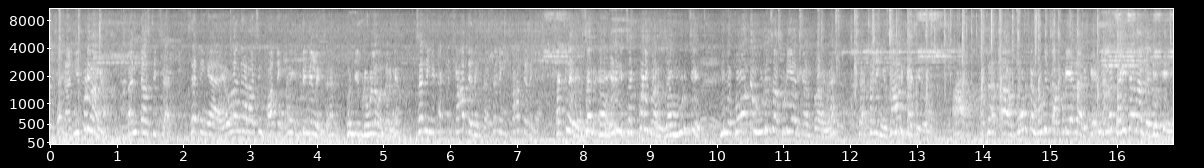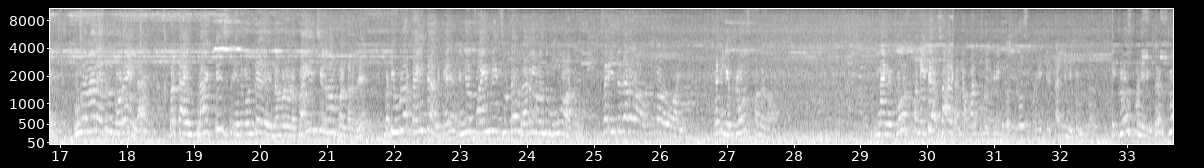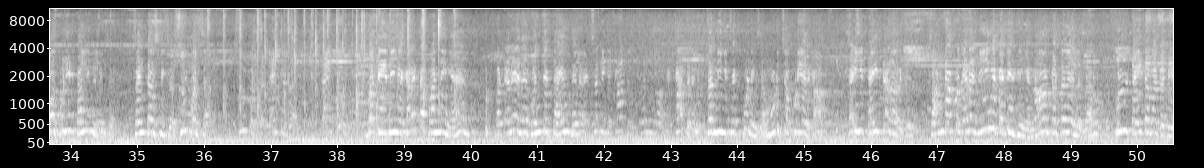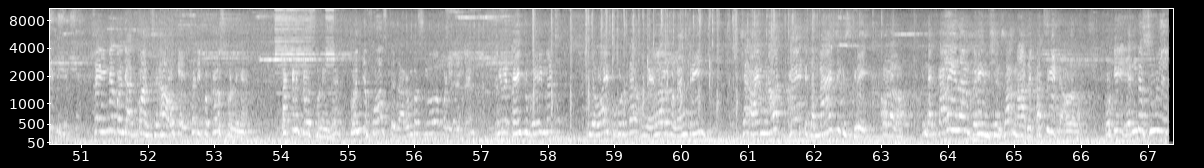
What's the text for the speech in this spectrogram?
சார் இப்படி வாங்க. ஃபேண்டாஸ்டிக் சார் சார் நீங்க எவ்வளவு நேரம் ஆச்சு பாத்தீங்களா இப்படி இல்லைங்க சார் கொஞ்சம் இப்படி உள்ள வந்துருங்க. சார் நீங்க டக்கு காத்து எடுங்க சார் சார் நீங்க காத்து எடுங்க. டக்குனு எடுங்க சார் அஹ், எடுங்க செக் பண்ணி பாருங்க சார் முடிச்சு. நீங்க போட்ட முடிச்சு அப்படியே இருக்கான்னு பாருங்க. சார் சார் நீங்க சார் காட்டிடுங்க. சார் போட்ட முடிச்சு அப்படியே தான் இருக்கு. நல்லா டைட்டா தான் கட்டியிருக்கீங்க. உங்க மேல எதுவும் குறை ப்ராக்டிஸ் இது வந்து நம்மளோட பயிற்சியில தான் பண்றது பட் இவ்வளோ டைட்டா இருக்கு. இன்னும் ஃபைவ் மினிட்ஸ் விட்டா விரல் வந்து மூவ் ஆகும். சார் இந்த தடவை உங்களோட வாய். சார் நீங்க க்ளோஸ் பண்ணலாம் நாங்க க்ளோஸ் பண்ணிட்டு சார் நான் ஒன் டூ த்ரீ க்ளோஸ் பண்ணிட்டு தள்ளி நிற்கிறேன் சார் க்ளோஸ் பண்ணிடுங்க சார் க்ளோஸ் பண்ணிட்டு தள்ளி நில்லுங்க sir fantastic sir super sir super sir thank you sir thank you but நீங்க கரெக்டா பண்ணீங்க. பட் என்ன டைம் டிலே சார் நீங்க காத்துங்க சார் நீங்க சார் நீங்க செக் பண்ணுங்க சார் முடிச்சு அப்படியே இருக்கா? கை டைட்டா தான் இருக்கு. சண்டை போது ஏன்னா நீங்க கட்டியிருக்கீங்க. நான் கட்டவே இல்லை சார் ஃபுல் டைட்டா தான் கட்டியிருக்கீங்க. சார் இன்னும் கொஞ்சம் அட்வான்ஸ் ஓகே சார் இப்போ க்ளோஸ் பண்ணுங்க. டக்குனு க்ளோஸ் பண்ணுங்க சார் கொஞ்சம் ஃபாஸ்ட் சார் ரொம்ப ஸ்லோவாக பண்ணிட்டு இருக்கேன். நீங்கள் தேங்க்யூ வெரி மச் இந்த வாய்ப்பு கொடுத்தா உங்க எல்லாருக்கும் நன்றி. Sir I am not great the magic is great அவ்வளோதான் இந்த கலை தான் பெரிய விஷயம் சார் நான் அதை கத்துக்கிட்டேன் அவ்வளோதான் ஓகே எந்த சூழ்நிலை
